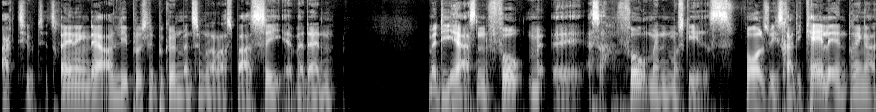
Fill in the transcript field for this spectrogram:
aktivt til træning der, og lige pludselig begyndte man simpelthen også bare at se, at hvordan med de her sådan få, øh, altså få, men måske forholdsvis radikale ændringer,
